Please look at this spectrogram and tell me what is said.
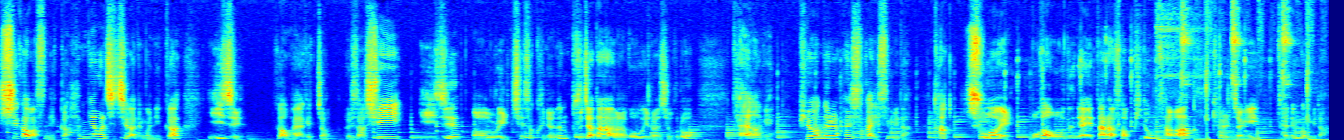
she가 왔으니까 한 명을 지칭하는 거니까 is가 와야겠죠. 그래서 she is rich 해서 그녀는 부자다라고 이런 식으로 다양하게 표현을 할 수가 있습니다. 각 주어에 뭐가 오느냐에 따라서 비동사가 결정이 되는 겁니다.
